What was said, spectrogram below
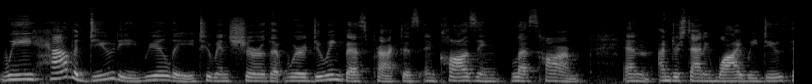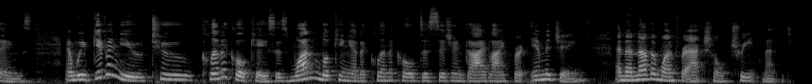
we have a duty really to ensure that we're doing best practice and causing less harm and understanding why we do things. And we've given you two clinical cases one looking at a clinical decision guideline for imaging, and another one for actual treatment.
